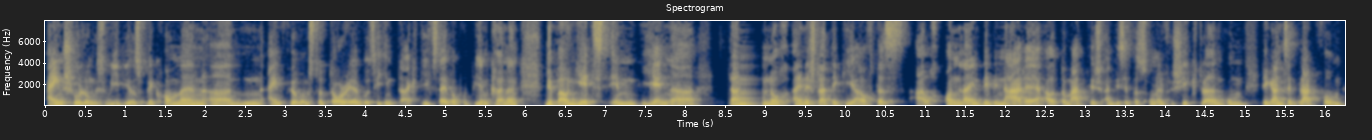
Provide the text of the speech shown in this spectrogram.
Einschulungsvideos bekommen, äh, ein Einführungstutorial, wo sie interaktiv selber probieren können. Wir bauen jetzt im Jänner dann noch eine Strategie auf, dass auch Online-Webinare automatisch an diese Personen verschickt werden, um die ganze Plattform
